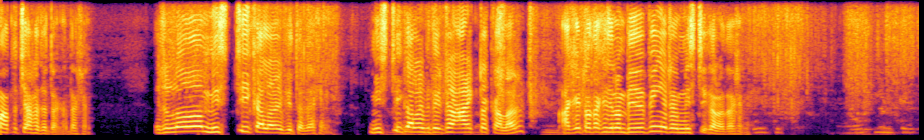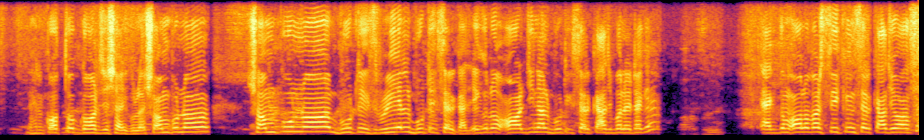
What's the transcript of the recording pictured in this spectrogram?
মাত্র চার হাজার টাকা, দেখেন। এটা হলো মিষ্টি কালারের ভিতরে, দেখেন। মিষ্টি কালারের ভিতরে, এটা আরেকটা কালার আগেটা দেখেছিলাম বেবি পিঙ্ক এটা মিষ্টি কালার দেখেন। দেখেন, কত গর্জে শাড়িগুলো। সম্পূর্ণ সম্পূর্ণ বুটিক্স রিয়েল বুটিক্সের কাজ। এগুলো অরিজিনাল বুটিক্সের কাজ বলে এটাকে? একদম অল ওভার সিকুয়েন্সের কাজও আছে।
